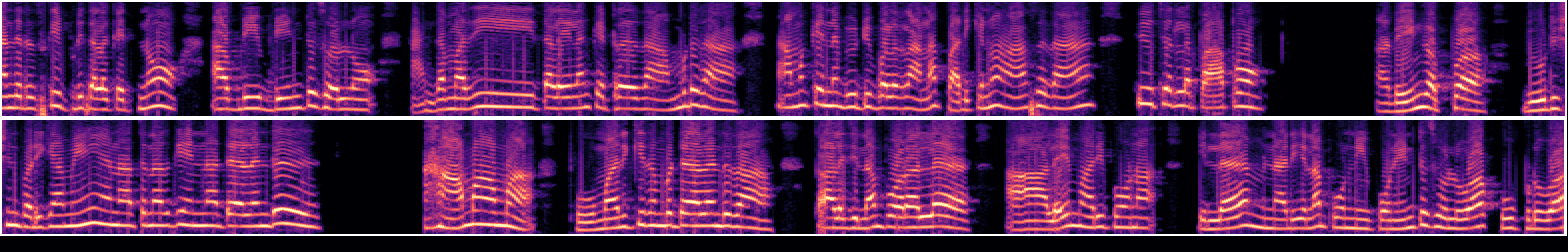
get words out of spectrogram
அந்த ட்ரெஸ்க்கு இப்படி தலை கட்டணும் அப்படி இப்படின்ட்டு சொல்லும். அந்த மாதிரி தலையெல்லாம் கெட்டுறதுதான் அம்புடுதான் நமக்கு என்ன பியூட்டி பார்லர் ஆனா படிக்கணும் ஆசைதான். ஃபியூச்சர்ல பாப்போம். அடேங்க அப்பா பியூட்டிஷியன் படிக்காமே என் நாத்தனாருக்கு என்ன டேலண்ட் ஆமா ஆமா. பூமாரிக்கு ரொம்ப டேலண்ட் தான். காலேஜ் எல்லாம் போறால ஆளே மாறி போனா. இல்ல முன்னாடி எல்லாம் பொன்னி பொன்னின்ட்டு சொல்லுவா கூப்பிடுவா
